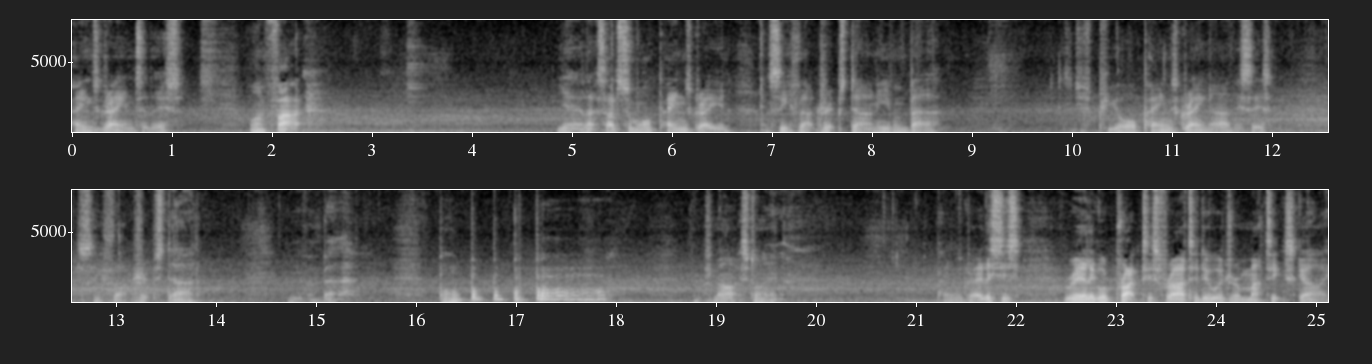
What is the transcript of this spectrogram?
Payne's Grey into this. Well, in fact, yeah, let's add some more Payne's Grey in and see if that drips down even better. It's just pure Payne's grey now, this is. See if that drips down. Even better. Looks nice, doesn't it? Payne's grey. This is really good practice for how to do a dramatic sky.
